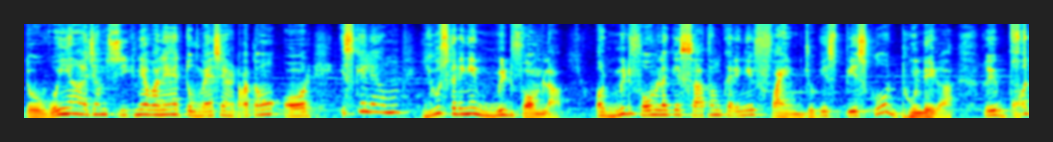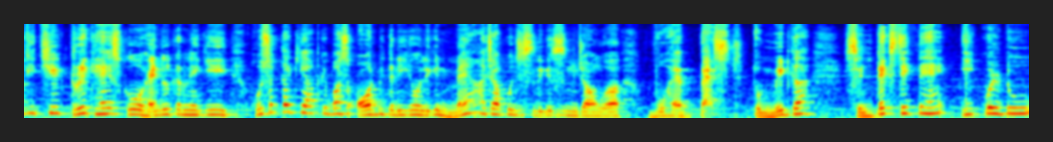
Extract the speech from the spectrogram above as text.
तो वही आज हम सीखने वाले हैं तो मैं इसे हटाता हूँ और इसके लिए हम यूज़ करेंगे मिड फॉर्मूला और मिड फॉर्मूला के साथ हम करेंगे फाइंड जो कि स्पेस को ढूंढेगा। तो ये बहुत ही अच्छी ट्रिक है इसको हैंडल करने की। हो सकता है कि आपके पास और भी तरीके हो, लेकिन मैं आज आपको जिस तरीके से समझाऊँगा, वो है बेस्ट तो मिड का सिंटेक्स देखते हैं इक्वल टू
